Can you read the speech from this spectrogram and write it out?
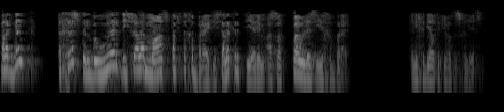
Wel ek dink 'n Christen behoort dieselfde maatstaf te gebruik, dieselfde kriterium as wat Paulus hier gebruik in die gedeeltjie wat ons gelees het.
